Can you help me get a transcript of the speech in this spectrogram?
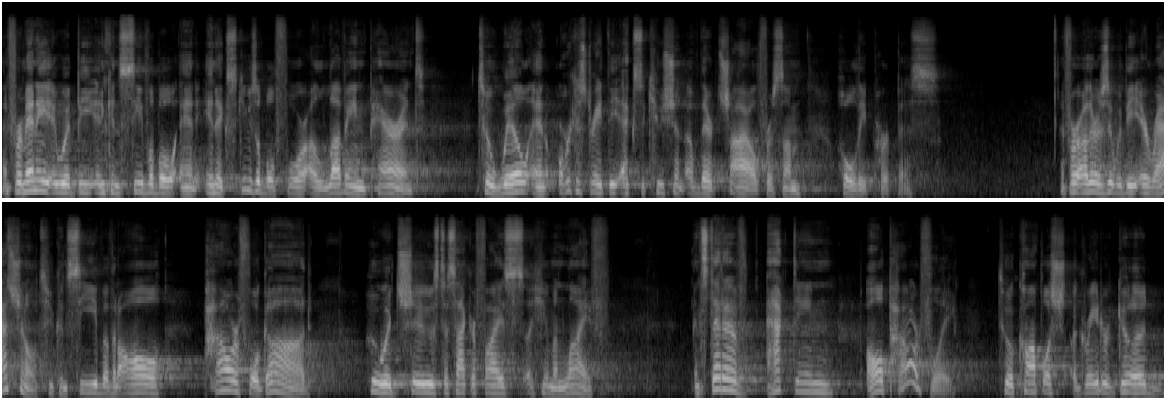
And for many, it would be inconceivable and inexcusable for a loving parent to will and orchestrate the execution of their child for some holy purpose. And for others, it would be irrational to conceive of an all powerful God who would choose to sacrifice a human life instead of acting all powerfully to accomplish a greater good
